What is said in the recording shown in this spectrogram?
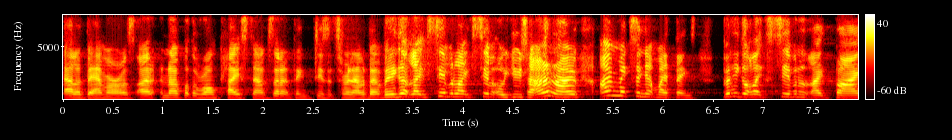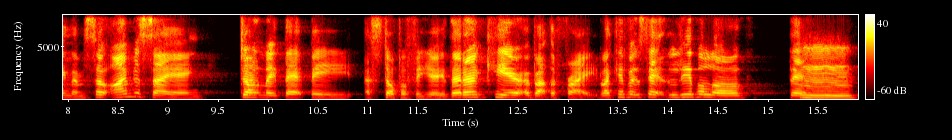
Alabama. I was, I know I've got the wrong place now because I don't think deserts are in Alabama, but he got like seven, like seven, or Utah. I don't know. I'm mixing up my things, but he got like seven, like buying them. So I'm just saying, don't let that be a stopper for you. They don't care about the freight. Like if it's that level of that, mm,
